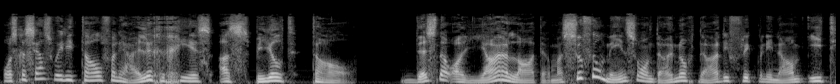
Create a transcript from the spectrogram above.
Ons gesels oor die taal van die Heilige Gees as beeldtaal. Dis nou al jare later, maar soveel mense onthou nog daardie fliek met die naam ET.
